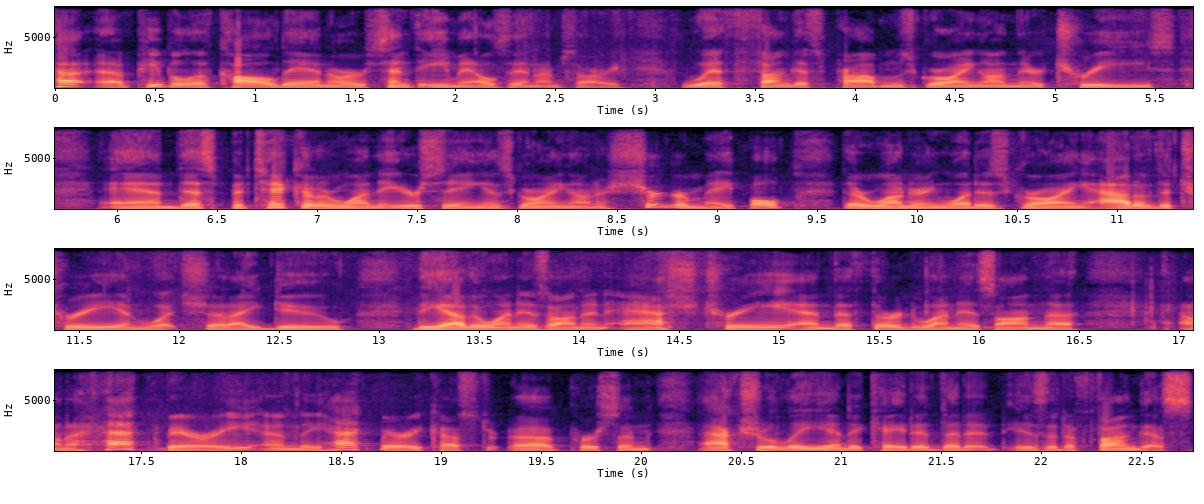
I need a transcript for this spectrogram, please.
uh, people have called in or sent the emails in, I'm sorry, with fungus problems growing on their trees. And this particular one that you're seeing is growing on a sugar maple. They're wondering what is growing out of the tree and what should I do. The other one is on an ash tree, and the third one is on the on a hackberry, and the hackberry uh, person actually indicated that it is it a fungus.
